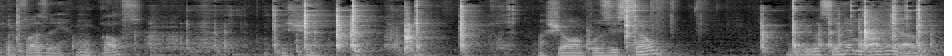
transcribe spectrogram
para fazer um calço deixa eu achar uma posição aí você remove ela.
